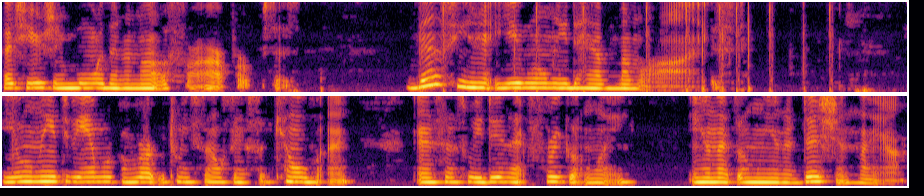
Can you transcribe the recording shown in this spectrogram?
That's usually more than enough for our purposes. This unit you will need to have memorized. You will need to be able to convert between Celsius and Kelvin. And since we do that frequently, and that's only an addition there,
